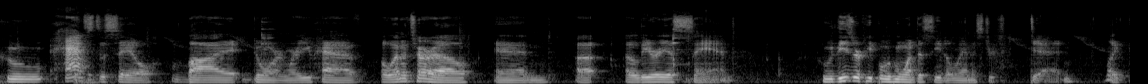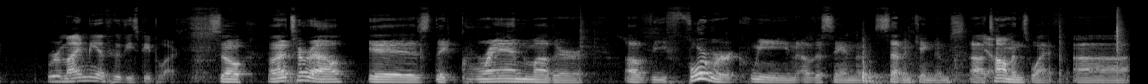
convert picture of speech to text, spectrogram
who has to sail by Dorne, where you have Olenna Tyrell and uh, Ellaria Sand. Who these are people who want to see the Lannisters dead. Like Remind me of who these people are. so, Olenna Tyrell is the grandmother of the former queen of the Sand Seven Kingdoms, uh, Yep. Tommen's wife. Uh,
